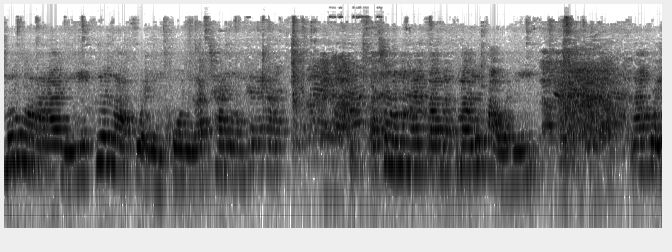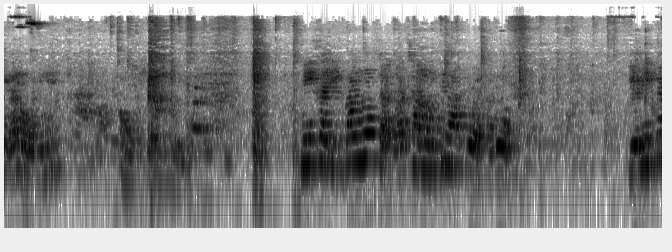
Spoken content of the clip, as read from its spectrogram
เมื่อวานนี้เพื่อนเราป่วยหนึ่งคนรัชชานนท์ใช่ไหมคะใช่ครับรัชชานนท์มามามามาหรือเปล่าวันนี้ลาป่วยครับลาป่วยอีกแล้วเหรอวันนี้โอเคมีใครอีกบ้างนอกจากรัชชานนท์ที่ลาป่วยคะลูกหรือนี่แค่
